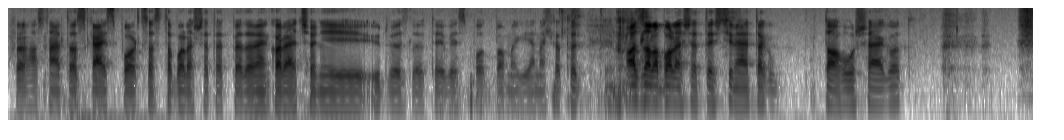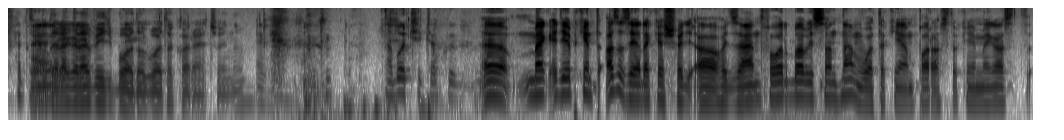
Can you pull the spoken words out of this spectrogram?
felhasználta a Sky Sports azt a balesetet például olyan karácsonyi üdvözlő TV spotban, meg ilyenek. Tehát, hogy azzal a balesettel is csináltak tahóságot. hát, De legalább így boldog volt a karácsony, nem? na bocsi, csak Ö, meg egyébként az az érdekes, hogy, a, hogy Zandfordban viszont nem voltak ilyen parasztok, én még azt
